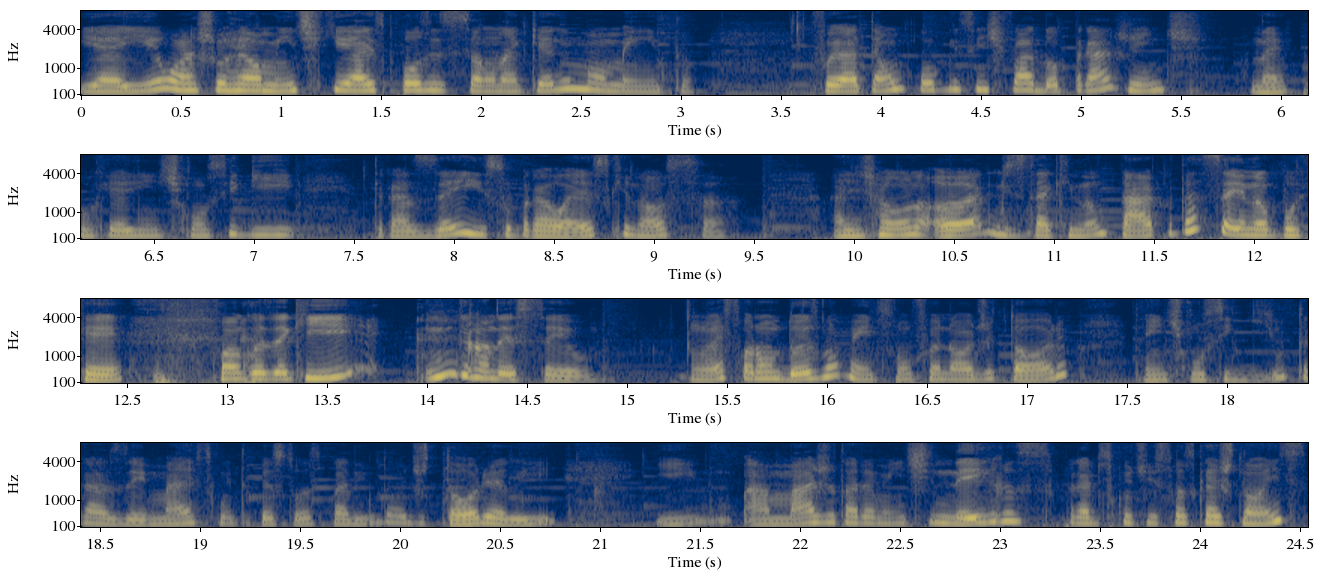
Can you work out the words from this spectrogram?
E aí eu acho realmente que a exposição naquele momento foi até um pouco incentivador pra gente, né? Porque a gente conseguir trazer isso pra UESC, nossa, a gente falou, olha, isso aqui não tá acontecendo, porque foi uma coisa que engrandeceu. É? Foram dois momentos. Um foi no auditório, a gente conseguiu trazer mais de 50 pessoas para dentro do auditório ali, e a, majoritariamente negras, para discutir suas questões.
